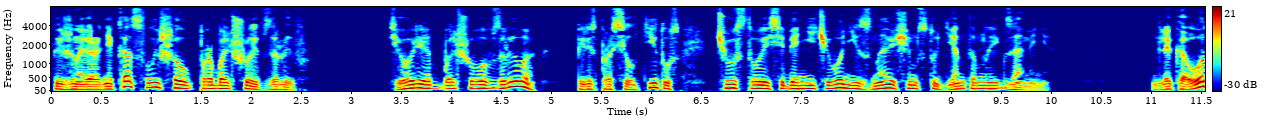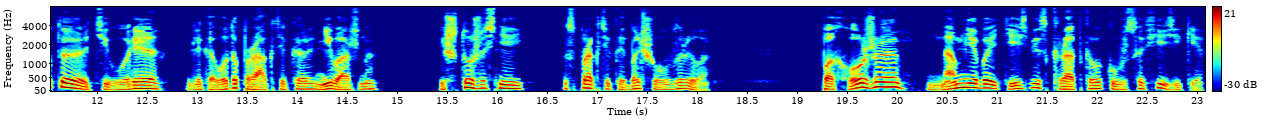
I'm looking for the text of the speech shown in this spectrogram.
Ты же наверняка слышал про большой взрыв. «Теория большого взрыва?» — переспросил Титус, чувствуя себя ничего не знающим студентом на экзамене. «Для кого-то теория, для кого-то практика, неважно. И что же с ней, с практикой большого взрыва?» Похоже, нам не обойтись без краткого курса физики.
